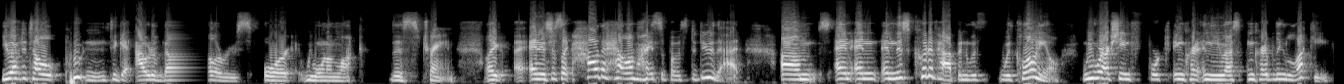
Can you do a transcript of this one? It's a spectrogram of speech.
You have to tell Putin to get out of Belarus or we won't unlock this train. Like and it's just like how the hell am i supposed to do that? Um and and and this could have happened with with colonial. We were actually in, in the us incredibly lucky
